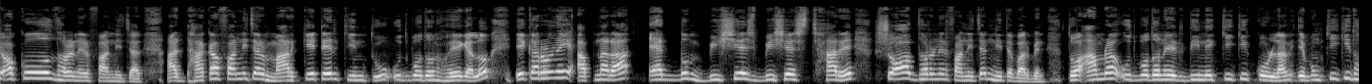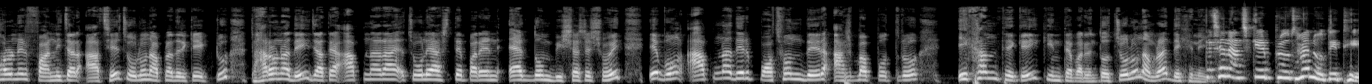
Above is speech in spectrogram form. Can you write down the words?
সকল ধরনের ফার্নিচার। আর ঢাকা ফার্নিচার মার্কেটের কিন্তু উদ্বোধন হয়ে গেল। এ কারণেই আপনারা একদম বিশেষ বিশেষ ছাড়ে সব ধরনের ফার্নিচার নিতে পারবেন। তো আমরা উদ্বোধনের দিনে কি কি করলাম এবং কি কি ধরনের ফার্নিচার আছে চলুন আপনাদেরকে একটু ধারণা দেই যাতে আপনারা চলে আসতে পারেন একদম বিশ্বাসের সহিত এবং আপনাদের পছন্দের আসবাবপত্র এখান থেকেই কিনতে পারেন। তো চলুন আমরা দেখে নিই। আজকের প্রধান অতিথি।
